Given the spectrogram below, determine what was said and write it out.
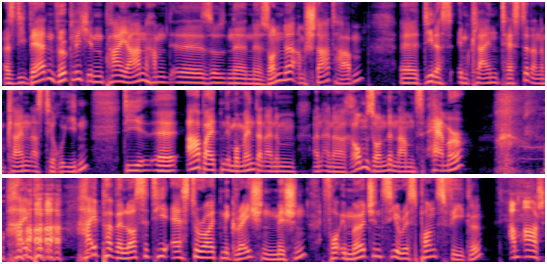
Also die werden wirklich in ein paar Jahren haben äh, so eine, eine Sonde am Start haben, äh, die das im Kleinen testet, an einem kleinen Asteroiden. Die äh, arbeiten im Moment an einem an einer Raumsonde namens Hammer. Hyper, Hypervelocity Asteroid Migration Mission for Emergency Response Vehicle. Am Arsch.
